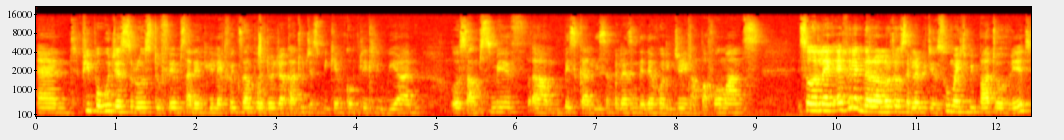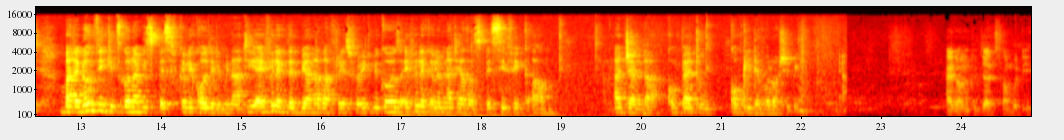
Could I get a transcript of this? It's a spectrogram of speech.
and people who just rose to fame suddenly. Like, for example, Doja Cat, who just became completely weird, or Sam Smith, um, basically symbolizing the devil during a performance. So, like, I feel like there are a lot of celebrities who might be part of it, but I don't think it's gonna be specifically called Illuminati. I feel like there'd be another phrase for it because I feel like Illuminati has a specific um, agenda compared to complete devil worshipping. I don't want to judge somebody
